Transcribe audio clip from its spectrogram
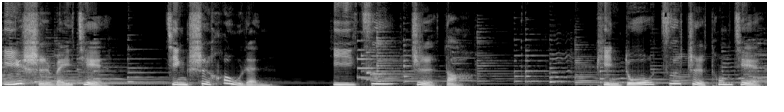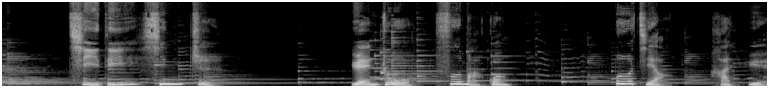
以史为鉴，警示后人，以资治道。品读《资治通鉴》，启迪心智。原著：司马光。播讲：汉乐。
